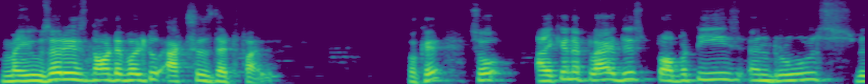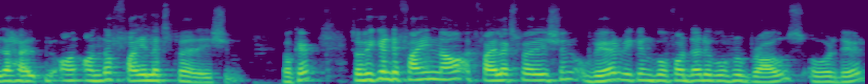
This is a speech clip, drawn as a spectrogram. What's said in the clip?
my user is not able to access that file. Okay, so I can apply these properties and rules with the help on, on the file expiration. Okay, so we can define now a file expiration where we can go for that, we go to browse over there.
